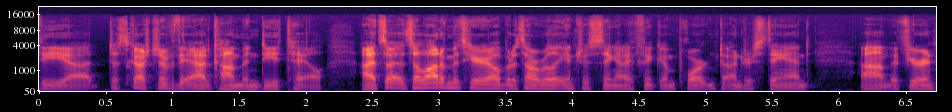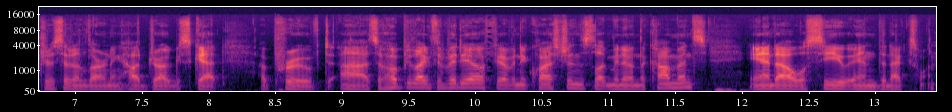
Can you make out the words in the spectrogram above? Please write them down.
the uh, discussion of the AdCom in detail. Uh, it's, a, it's a lot of material, but it's all really interesting and I think important to understand um, if you're interested in learning how drugs get approved. Uh, so hope you liked the video. If you have any questions, let me know in the comments, and uh, we'll see you in the next one.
